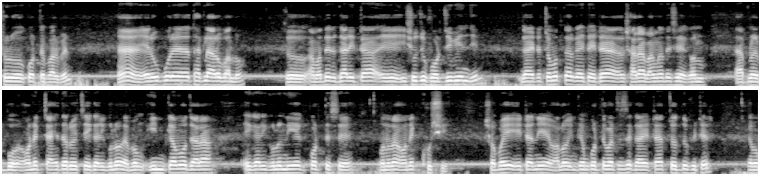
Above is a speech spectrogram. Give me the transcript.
শুরু করতে পারবেন। হ্যাঁ এর উপরে থাকলে আরও ভালো। তো আমাদের গাড়িটা ইসুজু ফোর জিবি ইঞ্জিন গাড়িটা চমৎকার গাড়িটা, এটা সারা বাংলাদেশে এখন আপনার অনেক চাহিদা রয়েছে এই গাড়িগুলো এবং ইনকামও যারা এই গাড়িগুলো নিয়ে করতেছে, ওনারা অনেক খুশি। সবাই এটা নিয়ে ভালো ইনকাম করতে পারতেছে। গাড়িটা চোদ্দ ফিটের এবং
